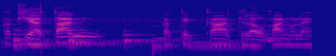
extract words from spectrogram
kegiatan ketika dilakukan oleh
